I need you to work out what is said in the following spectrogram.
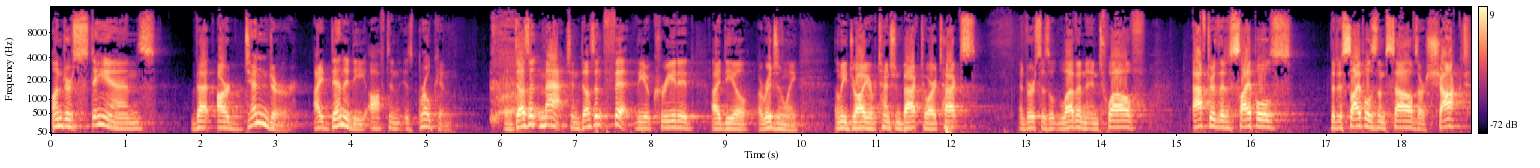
understands that our gender identity often is broken. It doesn't match and doesn't fit the created ideal originally. Let me draw your attention back to our text in verses 11 and 12. After the disciples, the disciples themselves are shocked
